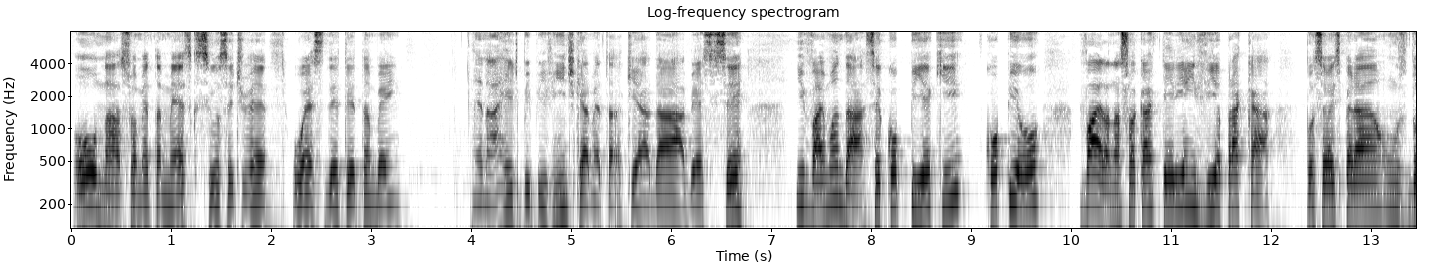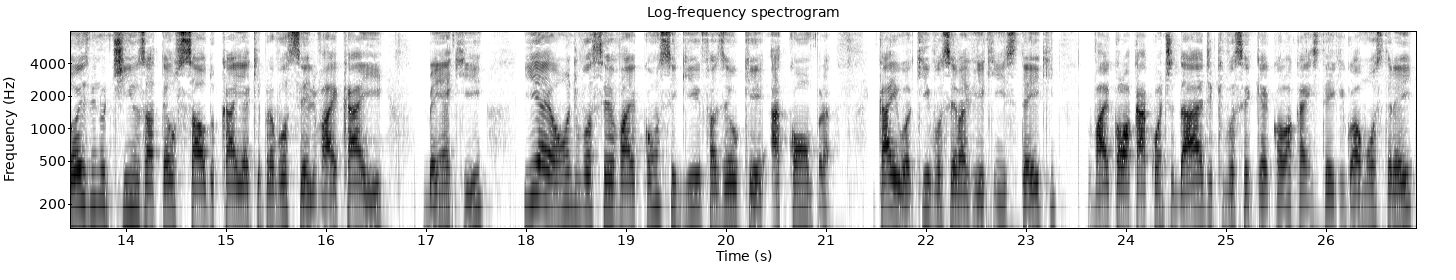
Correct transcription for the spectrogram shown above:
ou na sua MetaMask, se você tiver o USDT também é na rede BIP20, que é, a meta, que é a da BSC, e vai mandar. Você copia aqui, copiou, vai lá na sua carteira e envia para cá. Você vai esperar uns dois minutinhos até o saldo cair aqui para você. Ele vai cair bem aqui e é onde você vai conseguir fazer o que? A compra. Caiu aqui, você vai vir aqui em stake, vai colocar a quantidade que você quer colocar em stake, igual mostrei,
